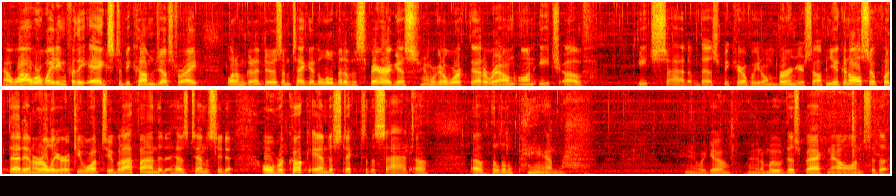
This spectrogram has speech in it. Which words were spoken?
Now while we're waiting for the eggs to become just right, what I'm going to do is I'm taking a little bit of asparagus and we're going to work that around on each of each side of this. Be careful you don't burn yourself. And you can also put that in earlier if you want to, but I find that it has a tendency to overcook and to stick to the side of, of the little pan. There we go. I'm going to move this back now onto the,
